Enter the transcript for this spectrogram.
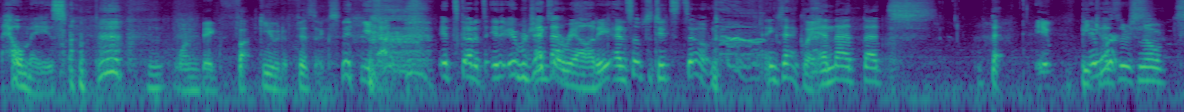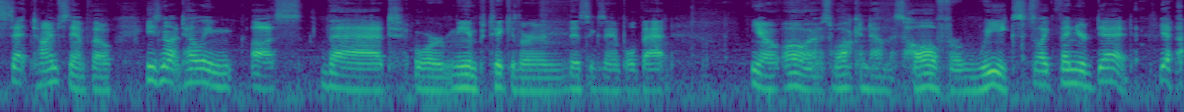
hell maze. one big fuck you to physics. yeah, it's got its it, it rejects our reality and substitutes its own. exactly, and that that's that because there's no set timestamp though. He's not telling us that, or me in particular in this example, that you know, oh, I was walking down this hall for weeks. It's like then you're dead yeah,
